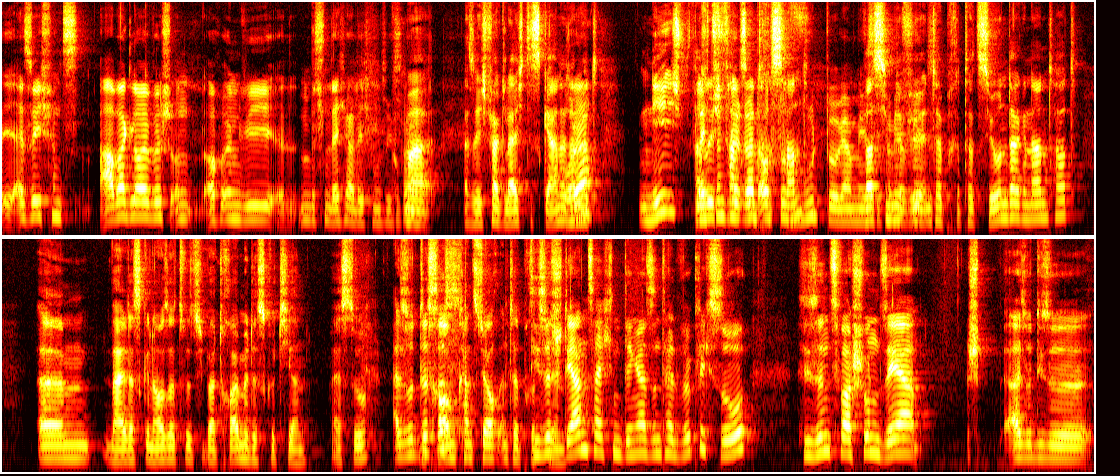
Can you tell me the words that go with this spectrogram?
äh, also ich finde es abergläubisch und auch irgendwie äh, ein bisschen lächerlich, muss ich Guck sagen. mal, also ich vergleiche das gerne Oder? damit. Nee, ich, Vielleicht also ich fand es so interessant, Wutbürgermäßig was sie mir für unterwegs. Interpretation da genannt hat, ähm, weil das genauso als würdest du über Träume diskutieren, weißt du? Also das Traum ist, kannst du ja auch interpretieren. diese Sternzeichen-Dinger sind halt wirklich so, sie sind zwar schon sehr, also diese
